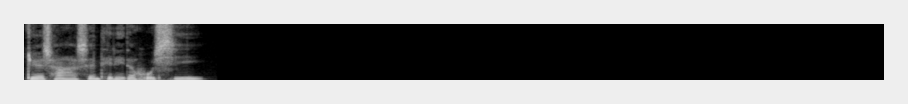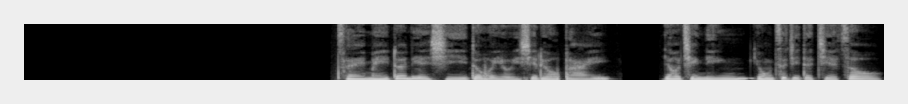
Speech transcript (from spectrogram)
觉察身体里的呼吸，在每一段练习都会有一些留白，邀请您用自己的节奏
